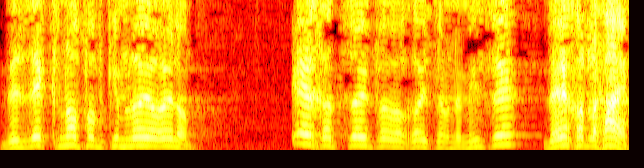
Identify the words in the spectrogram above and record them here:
וזה כנופוב כמלוי אוילום. איך הצויפו וחויסם למיסה, ואיך עוד לחיים.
